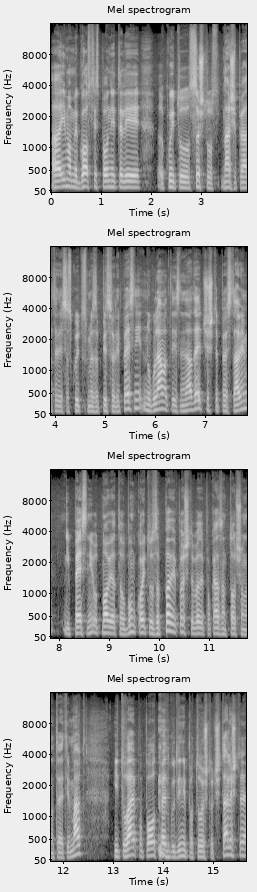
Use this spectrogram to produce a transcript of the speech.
А, имаме гости, изпълнители, които също наши приятели, с които сме записвали песни, но голямата изненада е, че ще представим и песни от новият албум, който за първи път ще бъде показан точно на 3 март. И това е по повод 5 години пътуващо читалище.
